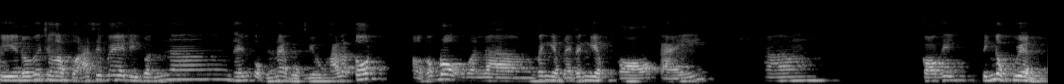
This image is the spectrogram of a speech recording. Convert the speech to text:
thì đối với trường hợp của ACV thì vẫn ờ, thấy cổ phiếu này cổ phiếu khá là tốt. Ở góc độ gọi là doanh nghiệp này doanh nghiệp có cái uh, có cái tính độc quyền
